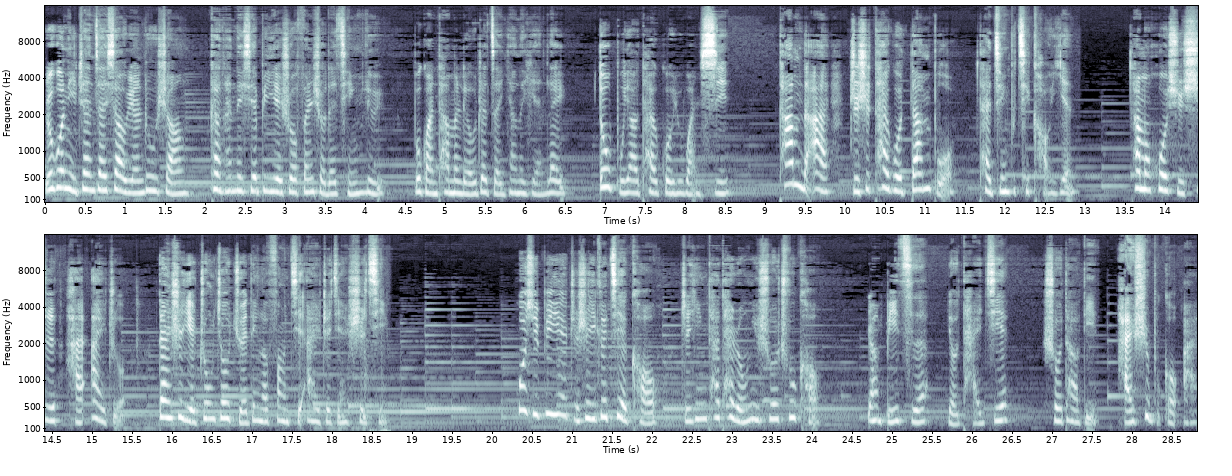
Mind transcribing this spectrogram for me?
如果你站在校园路上，看看那些毕业说分手的情侣，不管他们流着怎样的眼泪。都不要太过于惋惜，他们的爱只是太过单薄，太经不起考验。他们或许是还爱着，但是也终究决定了放弃爱这件事情。或许毕业只是一个借口，只因他太容易说出口，让彼此有台阶。说到底还是不够爱。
